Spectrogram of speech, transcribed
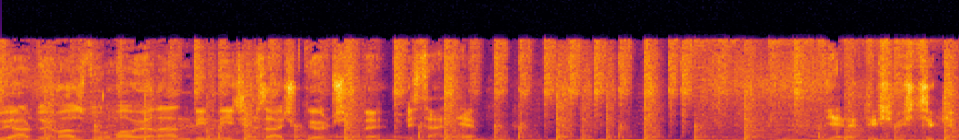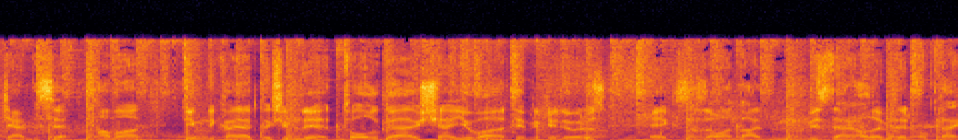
duyar duymaz duruma uyanan dinleyicimize açıklıyorum şimdi. Bir saniye. Yere düşmüş çünkü kendisi. Ama dimdik ayakta şimdi Tolga Şenyuva tebrik ediyoruz. En kısa zamanda albümünü bizden alabilir. Oktay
